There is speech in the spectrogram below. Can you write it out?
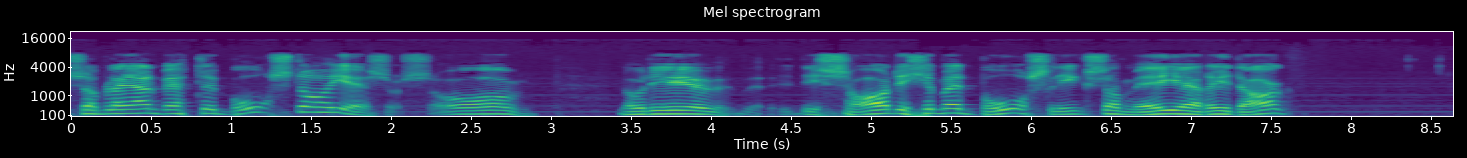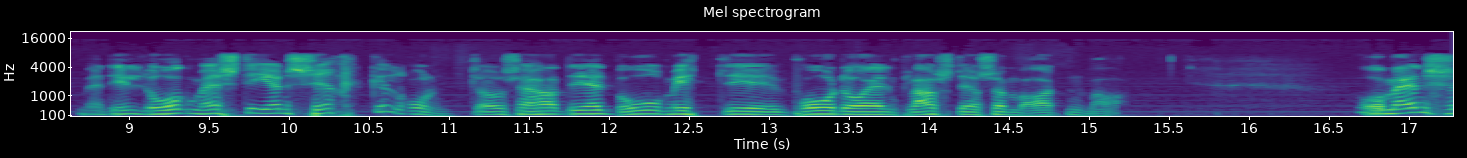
så ble han bedt til bords da, Jesus. Og når de, de sa det ikke med et bord slik som vi gjør i dag, men de lå mest i en sirkel rundt, og så hadde de et bord midt i, på da, en plass der som maten var. Og mens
